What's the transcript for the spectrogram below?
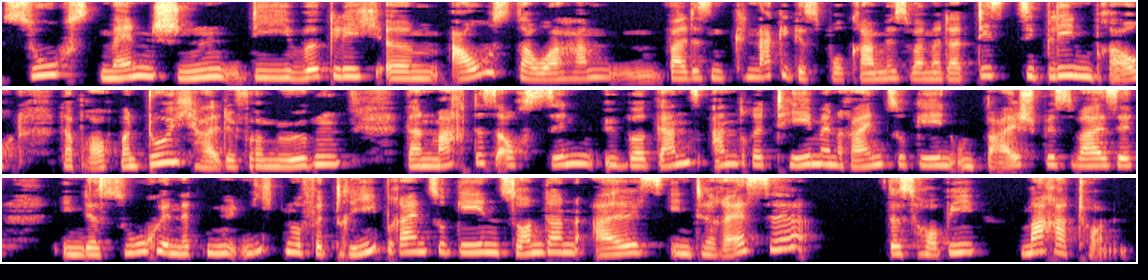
suchst Menschen, die wirklich ähm, Ausdauer haben, weil das ein knackiges Programm ist, weil man da Disziplin braucht, da braucht man Durchhaltevermögen, dann macht es auch Sinn, über ganz andere Themen reinzugehen und beispielsweise in der Suche nicht, nicht nur Vertrieb reinzugehen, sondern als Interesse das Hobby Marathon.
